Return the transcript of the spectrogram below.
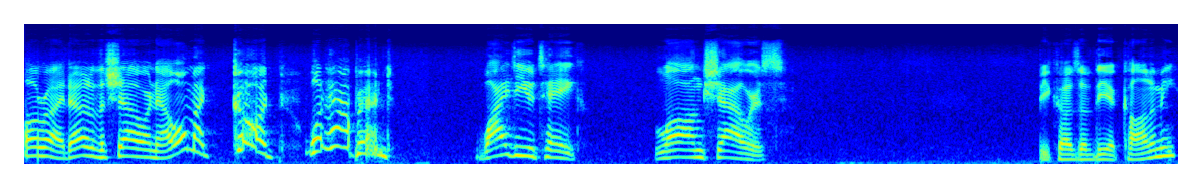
Alright, out of the shower now. Oh my god! What happened? Why do you take long showers? Because of the economy?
